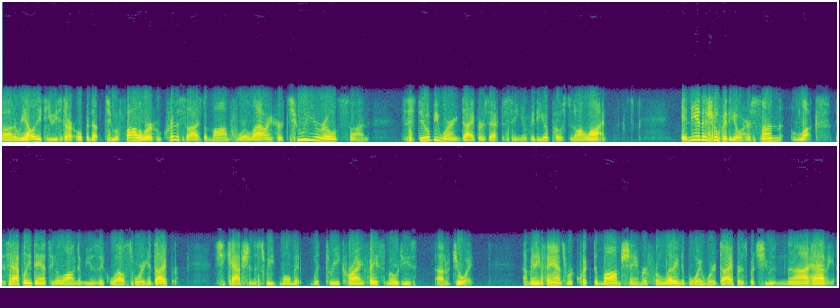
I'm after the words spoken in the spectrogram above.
Uh, the reality TV star opened up to a follower who criticized a mom for allowing her two year old son to still be wearing diapers after seeing a video posted online. In the initial video, her son Lux is happily dancing along to music while sporting a diaper. She captioned the sweet moment with three crying face emojis out of joy. Now, many fans were quick to mom shame her for letting the boy wear diapers, but she was not having it.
